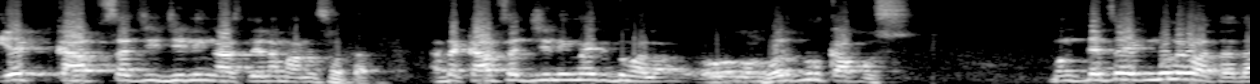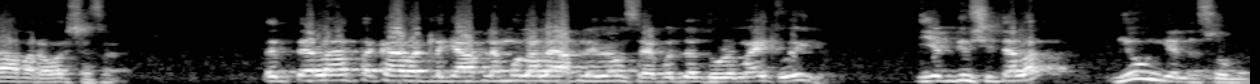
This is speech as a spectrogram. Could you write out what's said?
एक कापसाची जिनिंग असलेला माणूस होता. आता कापसाची जिनिंग माहिती तुम्हाला? भरपूर कापूस. मग त्याचा एक मुलगा होता दहा बारा वर्षाचा. तर त्याला आता काय वाटलं की आपल्या मुलाला आपल्या व्यवसायाबद्दल थोडं माहिती होईल? एक दिवशी त्याला घेऊन गेलं सोबत.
